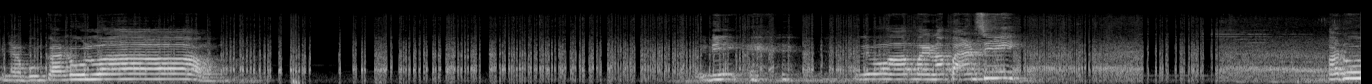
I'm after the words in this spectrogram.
menyambungkan ulang. Ini ini mau main apaan sih? Aduh.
